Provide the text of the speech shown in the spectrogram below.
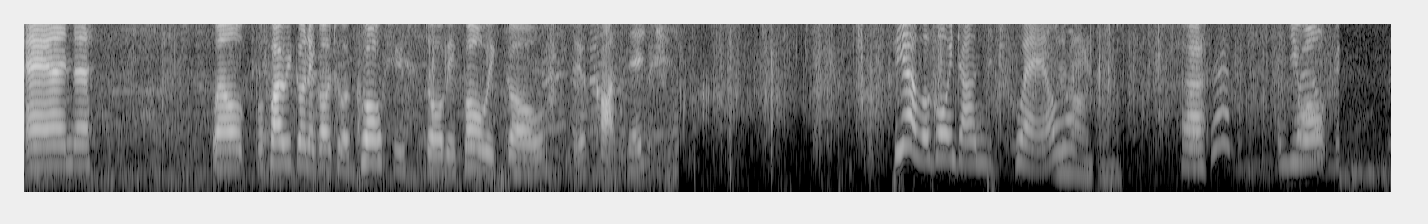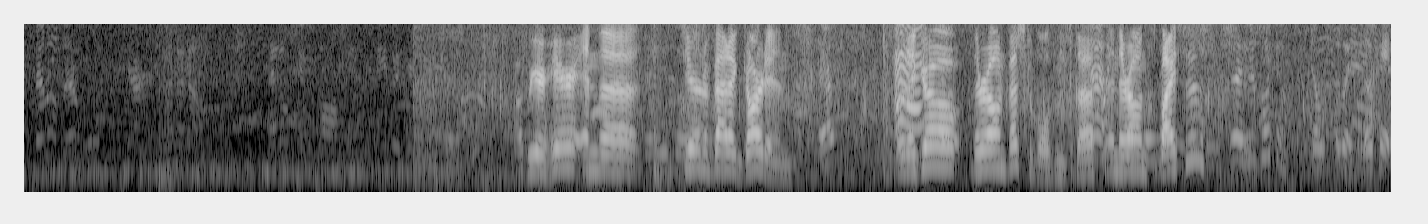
And uh, well, we're probably gonna go to a grocery store before we go to the cottage. So yeah, we're going down the trail. And you won't be. We are here in the Sierra Nevada Gardens where they grow their own vegetables and stuff and their own spices. No, wait, okay.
